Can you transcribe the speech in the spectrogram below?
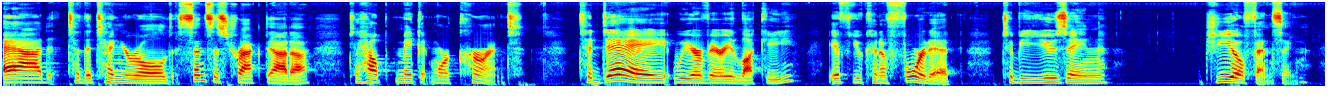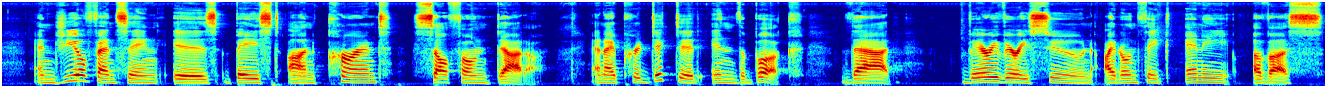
add to the 10 year old census tract data to help make it more current. Today, we are very lucky, if you can afford it, to be using geofencing. And geofencing is based on current cell phone data. And I predicted in the book that very, very soon, I don't think any of us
